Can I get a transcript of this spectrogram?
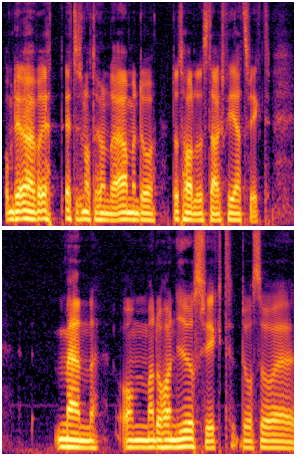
om det är över ett- 1800, ja men då, då talar det starkt för hjärtsvikt. Men om man då har njursvikt, då så eh,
